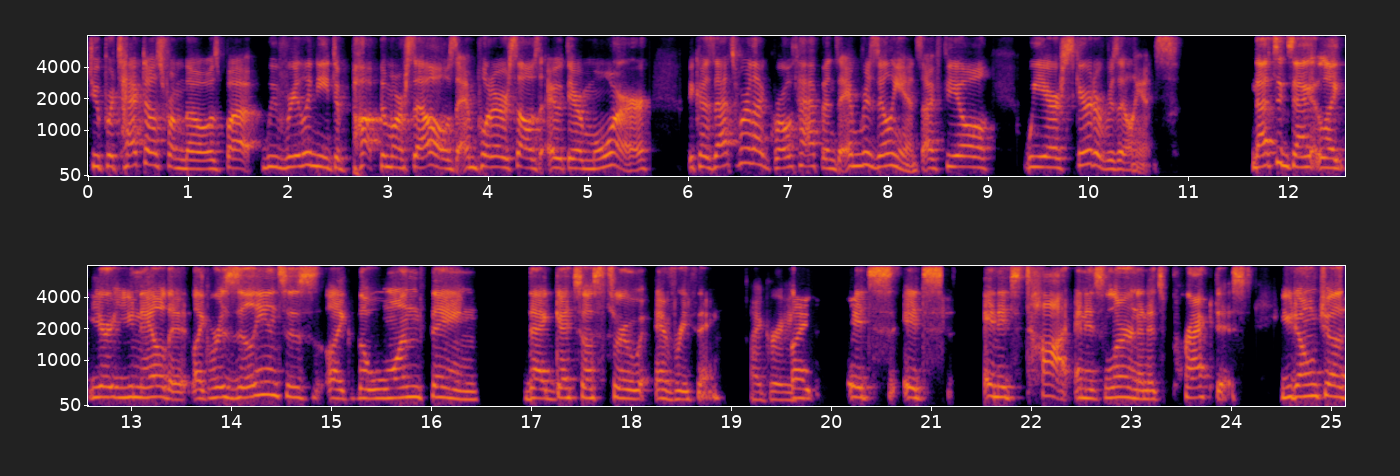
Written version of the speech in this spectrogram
to protect us from those, but we really need to pop them ourselves and put ourselves out there more because that's where that growth happens and resilience. I feel we are scared of resilience that's exactly like you're you nailed it. Like resilience is like the one thing that gets us through everything. I agree. Like it's it's and it's taught and it's learned and it's practiced. You don't just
